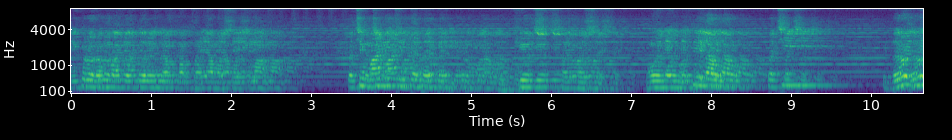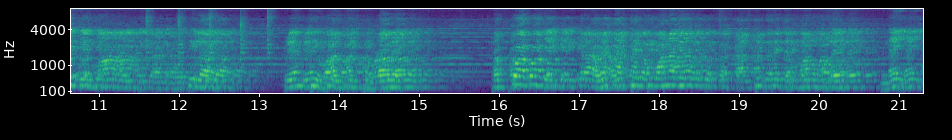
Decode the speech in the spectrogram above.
દીકરો રમવા જતો રહ્યો, ગામમાં ફર્યામાં શેરીમાં પછી માની ચિંતા થાય કે દીકરો મારો ભૂખ્યો થયો હશે. હું એને ગોતી લાવું. પછી દરરોજની જેમ માં એ દીકરાને ગોતી લાવે, પ્રેમથી વાલથી ખવડાવે. ઠપકો આપી જાય કે દીકરા, હવે કાલથી રમવાના જતો તો કાલથી તને જમવાનું મળે નહીં.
